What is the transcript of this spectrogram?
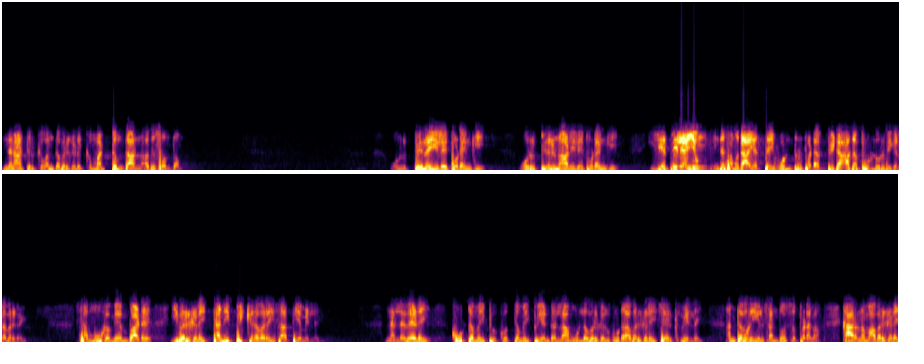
இந்த நாட்டிற்கு வந்தவர்களுக்கு மட்டும்தான் அது சொந்தம். ஒரு பிறையிலே தொடங்கி ஒரு பெருநாளிலே தொடங்கி எதிலேயும் இந்த சமுதாயத்தை ஒன்றுபட விடாத புல்லுருவிகள் அவர்கள். சமூக மேம்பாடு இவர்களை தனிப்பிக்கிற வரை சாத்தியமில்லை. நல்ல வேளை கூட்டமைப்பு கொத்தமைப்பு என்றெல்லாம் உள்ளவர்கள் கூட அவர்களை சேர்க்கவில்லை. அந்த வகையில் சந்தோஷப்படலாம். காரணம் அவர்களை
